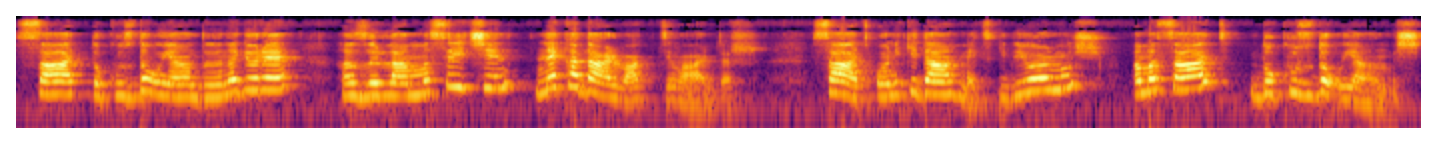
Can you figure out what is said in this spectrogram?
saat 9'da uyandığına göre hazırlanması için ne kadar vakti vardır? Saat 12'de Ahmet gidiyormuş ama saat 9'da uyanmış.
